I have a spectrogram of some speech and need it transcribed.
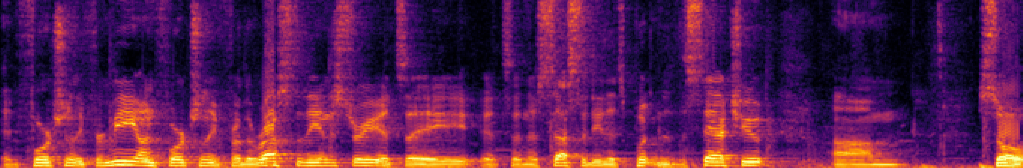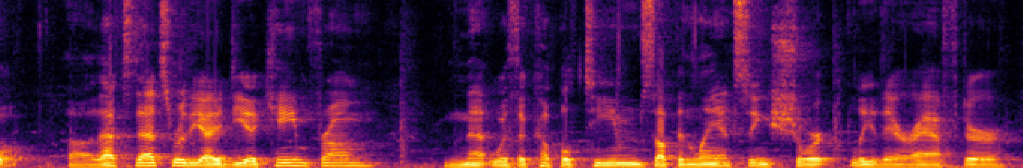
Unfortunately for me, unfortunately for the rest of the industry, it's a it's a necessity that's put into the statute. Um, so uh, that's that's where the idea came from. Met with a couple teams up in Lansing shortly thereafter.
